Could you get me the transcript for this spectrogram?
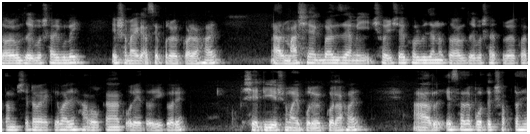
তরল জৈব সারগুলোই এ সময় গাছে প্রয়োগ করা হয়। আর মাসে একবার যে আমি সরিষার খোল বীজাণু তরল জৈব সার প্রয়োগ করতাম, সেটাও একেবারে হালকা করে তৈরি করে সেটি এ সময় প্রয়োগ করা হয়। আর এছাড়া প্রত্যেক সপ্তাহে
